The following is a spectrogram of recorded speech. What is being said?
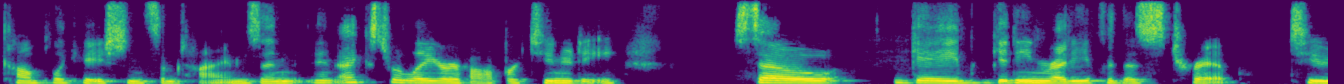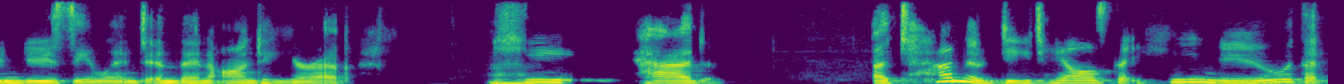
complication sometimes and an extra layer of opportunity so gabe getting ready for this trip to new zealand and then on to europe mm-hmm. he had a ton of details that he knew that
